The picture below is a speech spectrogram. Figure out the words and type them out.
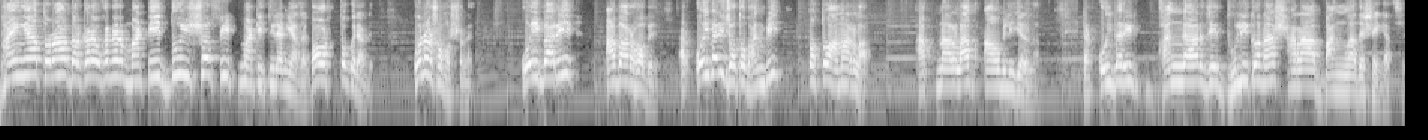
ভাঙা তোরা দরকারে ওখানের মাটি, দুইশো ফিট মাটি তুলে নিয়ে যা, গর্ত করে দে। কোনো সমস্যা নাই। ওই বাড়ি আবার হবে। আর ওই বাড়ি যত ভাঙবি, তত আমার লাভ। আপনার লাভ আওয়ামী লীগের লাভ। কারণ ওই বাড়ির ভাঙ্গার যে ধুলিকণা সারা বাংলাদেশে গেছে।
